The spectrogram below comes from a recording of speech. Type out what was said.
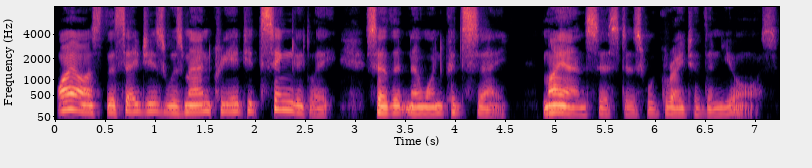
Why, ask the sages, was man created singly, so that no one could say, my ancestors were greater than yours.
